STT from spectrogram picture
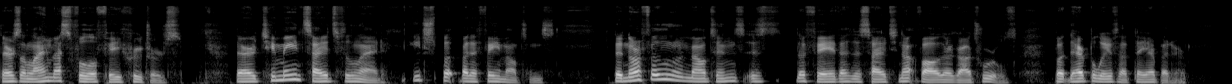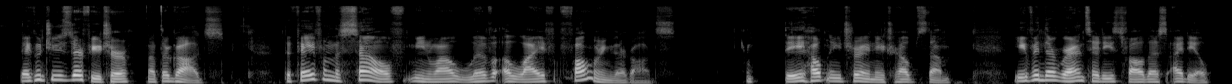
there is a landmass full of Fey creatures. There are two main sides to the land, each split by the Fey Mountains. The north of the mountains is the Fey that decide to not follow their god's rules, but their belief that they are better. They can choose their future, not their gods. The Fae from the south, meanwhile, live a life following their gods. They help nature and nature helps them. Even their grand cities follow this ideal.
